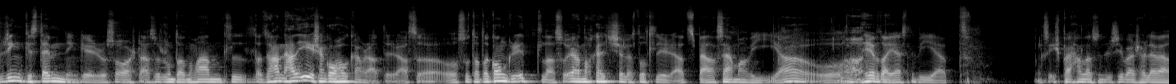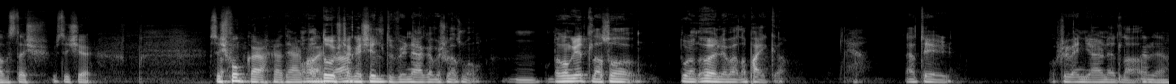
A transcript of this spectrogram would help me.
ringe stämningar och sånt alltså runt om han till alltså han han är ju en god hållkamrat alltså och så tar det gånger illa så är han nog helt själv stått lir att spela samma via och han hävdar just via att alltså ich behandlar som du ser väl väl visst det visst det så funkar akkurat det här bara. Då ska jag skilta för näga med sklasmål. Mm. Då gånger illa så då han öliga väl att pika. Ja. Att det och så vänjer han eller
